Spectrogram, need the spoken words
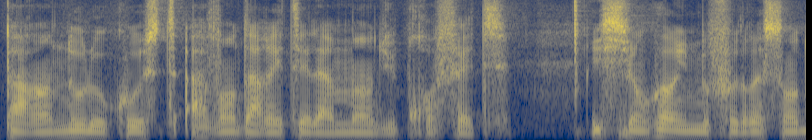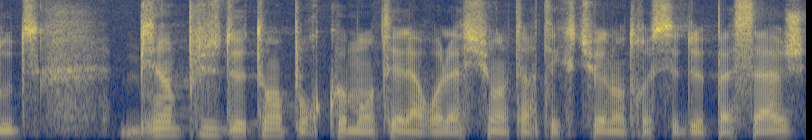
par un holocauste avant d'arrêter la main du prophète. Ici encore, il me faudrait sans doute bien plus de temps pour commenter la relation intertextuelle entre ces deux passages,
